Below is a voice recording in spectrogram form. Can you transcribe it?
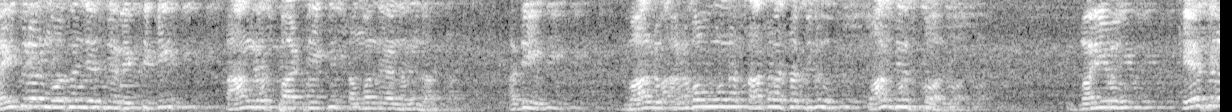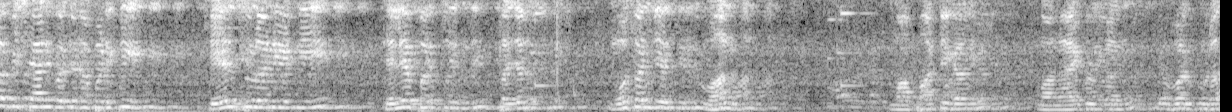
రైతులను మోసం చేసిన వ్యక్తికి కాంగ్రెస్ పార్టీకి సంబంధమైన ఉందా అది వాళ్ళు అనుభవం ఉన్న శాసనసభ్యులు వాళ్ళు తెలుసుకోవాలి. మరియు కేసుల విషయానికి వచ్చేటప్పటికీ కేసులు అనేటివి తెలియపరిచింది ప్రజలు మోసం చేసింది వాళ్ళు. మా పార్టీ కానీ మా నాయకులు కానీ ఎవరు కూడా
